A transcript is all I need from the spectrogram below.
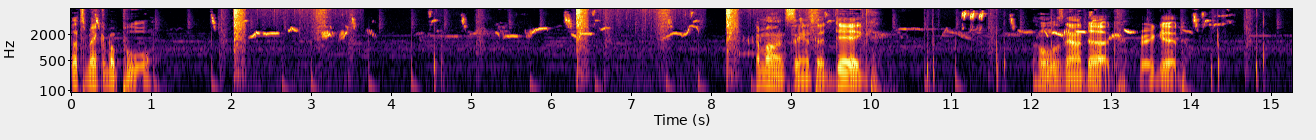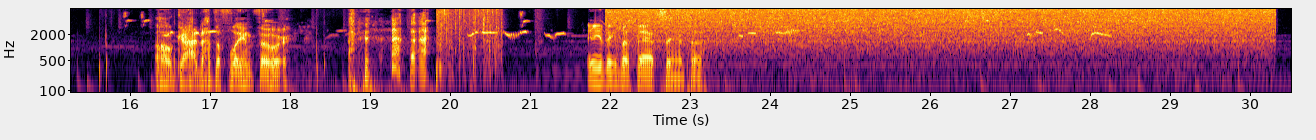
let's make him a pool. Come on, Santa, dig. The hole is now dug. Very good. Oh god, not the flamethrower. Anything but that, Santa.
